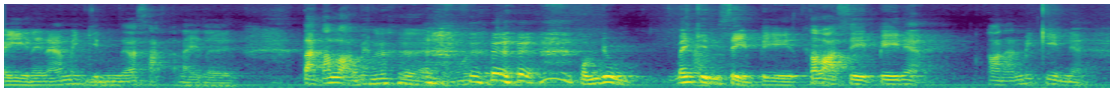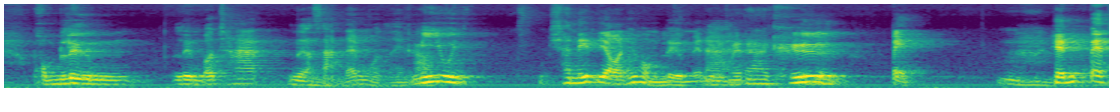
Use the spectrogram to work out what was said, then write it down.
ปีเลยนะ ไม่กินเนื้อสัตว์อะไรเลย แต่ตลอดผเวมลาก็เคยผมก็เคยผมอยู่ไม่กินสี่ปี ตลอดสี่ปีเนี่ย ตอนนั้นไม่กินเนี่ย ผมลืมลืมรสชาติเนื้อสัตว์ได้หมดเลยครับมีอยู่ชนิดเดียวที่ผมลืมไม่ได้ลืมไม่ได้คือเป็ดอืมเห็นเป็ด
